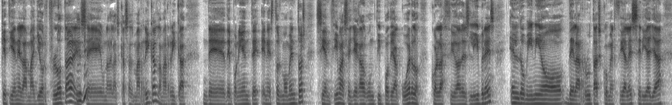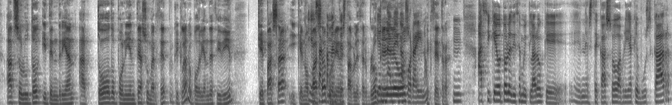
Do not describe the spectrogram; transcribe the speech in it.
que tiene la mayor flota, es eh, una de las casas más ricas, la más rica de, de Poniente en estos momentos. Si encima se llega a algún tipo de acuerdo con las ciudades libres, el dominio de las rutas comerciales sería ya absoluto y tendrían a todo Poniente a su merced, porque claro, podrían decidir qué pasa y qué no pasa, podrían establecer ¿Quién navega bloqueos, por ahí, no? etcétera. Mm. Así que Otto le dice muy claro que en este caso habría que buscar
